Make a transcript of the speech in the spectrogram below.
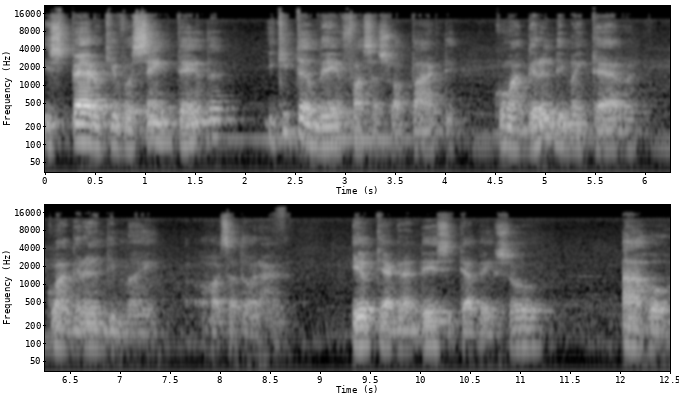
Espero que você entenda e que também faça a sua parte com a grande Mãe Terra, com a grande Mãe Rosa Dourada. Eu te agradeço e te abençoo. Arro.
